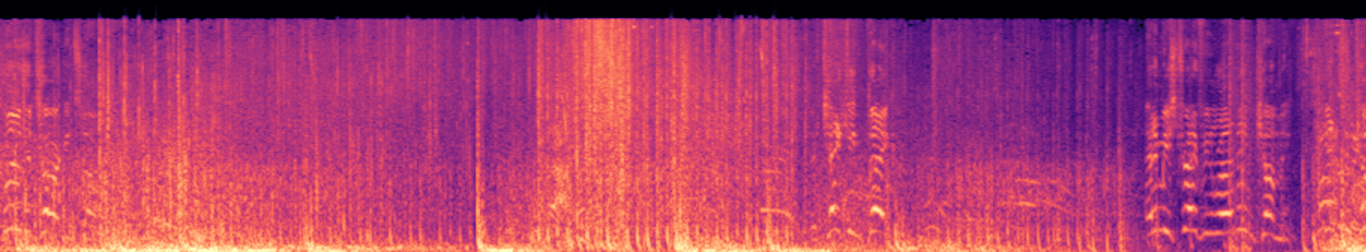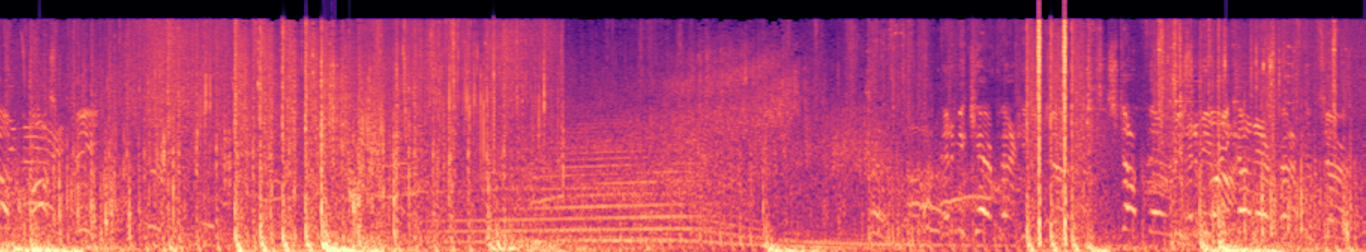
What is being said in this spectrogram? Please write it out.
Clear the target zone. They're taking Baker. Enemy strafing run incoming. Get to cover. Lost B. Enemy care package observed. Stop their respawn. Enemy recon aircraft observed.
